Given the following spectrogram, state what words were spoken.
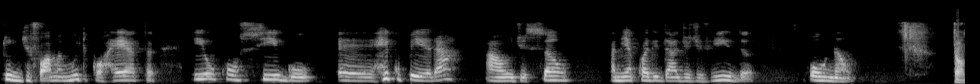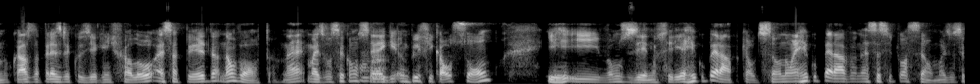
tudo de forma muito correta, eu consigo é, recuperar a audição, a minha qualidade de vida ou não? Então, no caso da presbicusia que a gente falou, essa perda não volta, né? Mas você consegue uhum. amplificar o som e, e, vamos dizer, não seria recuperar, porque a audição não é recuperável nessa situação, mas você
